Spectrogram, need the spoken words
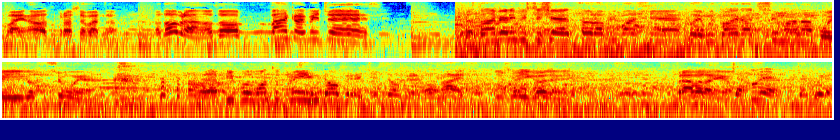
Why not? Proszę bardzo. No dobra, no to Bangkok Beaches! Zastanawialibyście się, co robi właśnie tutaj mój kolega trzyma napój i go wstrzymuje. The people want to drink. dobry, dzień dobry. Oh nice. He's really good in it. Brawa dla niego. Dziękuję, dziękuję.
